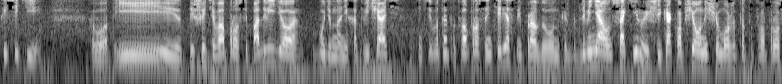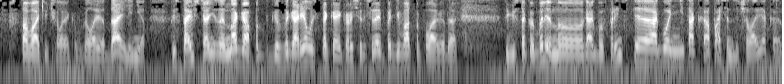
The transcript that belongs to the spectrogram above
косяки. Вот. И пишите вопросы под видео, будем на них отвечать. Вот этот вопрос интересный, правда, он как бы для меня он шокирующий. Как вообще он еще может этот вопрос вставать у человека в голове, да или нет? Ты стоишь, у тебя, не знаю, нога под, загорелась такая, короче, начинает подниматься пламя, да. Ты говоришь такой, блин, ну, как бы, в принципе, огонь не так опасен для человека.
